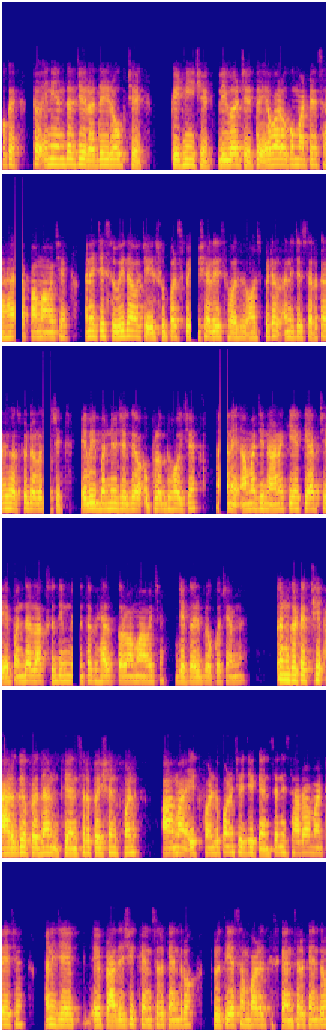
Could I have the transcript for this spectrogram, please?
ઓકે, તો એની અંદર જે હૃદય રોગ છે કિડની છે, લીવર છે, તો એવા રોગો માટે સહાય આપવામાં આવે છે. અને જે સુવિધાઓ છે એ સુપર સ્પેશિયાલિસ્ટ હોસ્પિટલ અને જે સરકારી હોસ્પિટલો છે એ બી બંને જગ્યાએ ઉપલબ્ધ હોય છે. અને આમાં જે નાણાકીય કેપ છે એ પંદર લાખ સુધી મતલબ હેલ્પ કરવામાં આવે છે, જે ગરીબ લોકો છે એમને. સેકન્ડ ઘટક છે આરોગ્ય પ્રધાન કેન્સર પેશન્ટ ફંડ. આમાં એક ફંડ પણ છે જે કેન્સરની સારવાર માટે છે અને જે એ પ્રાદેશિક કેન્સર કેન્દ્રો, તૃતીય સંભાળ કેન્સર કેન્દ્રો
